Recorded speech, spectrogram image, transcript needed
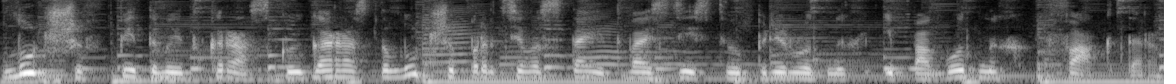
лучше впитывает краску и гораздо лучше противостоит воздействию природных и погодных факторов.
